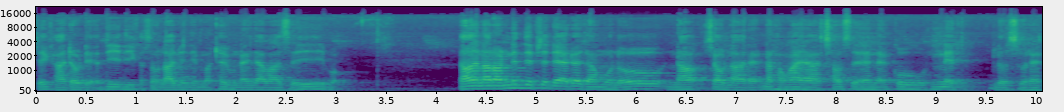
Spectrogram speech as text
ရိတ်ခါတော့တဲ့အတီးအတီးကစုံလာပြင်းနေမှာထုတ်ယူနိုင်ကြပါစေပေါ့ သာသနာတော်နှစ်တစ်ဖြစ်တဲ့အတွက်ကြောင့်မို့လို့နောက်ရောက်လာတဲ့2569နှစ်လို့ဆိုတဲ့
